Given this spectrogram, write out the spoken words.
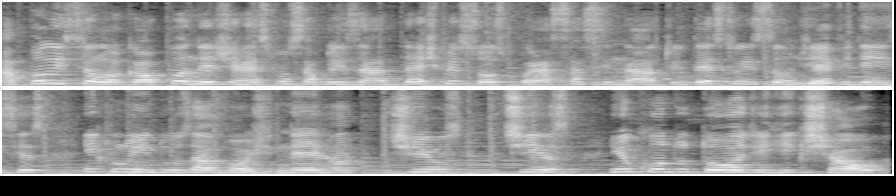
A polícia local planeja responsabilizar 10 pessoas por assassinato e destruição de evidências, incluindo os avós de Neha, tios, tias e um condutor de rickshaw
